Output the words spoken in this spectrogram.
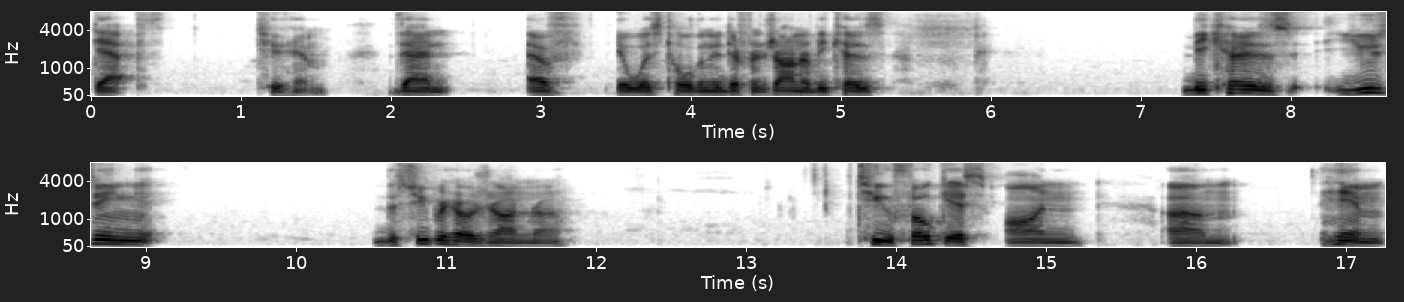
depth to him than if it was told in a different genre because because using the superhero genre to focus on um, him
